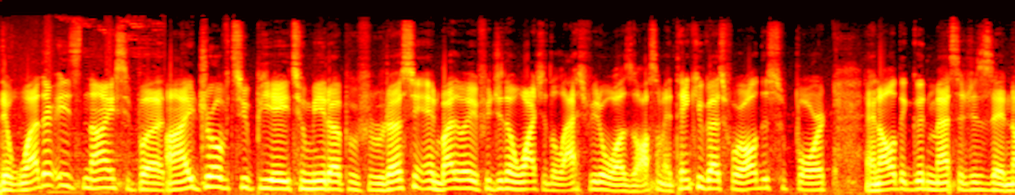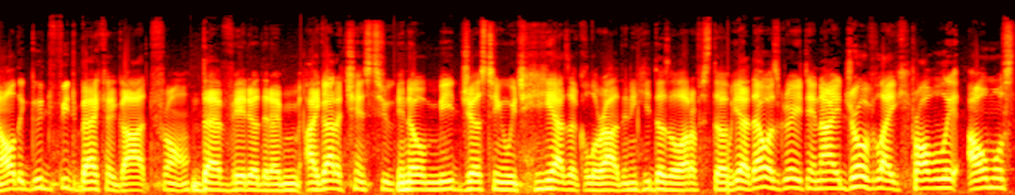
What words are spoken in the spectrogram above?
The weather is nice, but I drove to PA to meet up with Rusty. And by the way, if you didn't watch it, the last video was awesome. And thank you guys for all the support and all the good messages and all the good feedback I got from that video that I, I got a chance to, you know, meet Justin, which he has a Colorado and he does a lot of stuff. Yeah, that was great. And I drove like probably almost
